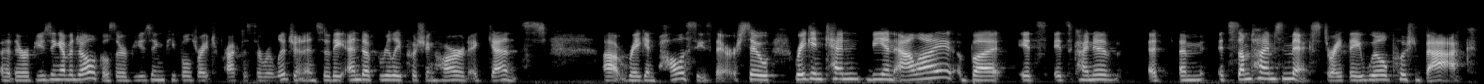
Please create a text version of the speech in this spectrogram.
uh, they're abusing evangelicals. They're abusing people's right to practice their religion. And so they end up really pushing hard against uh, Reagan policies there. So Reagan can be an ally, but it's it's kind of a, a, it's sometimes mixed, right? They will push back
